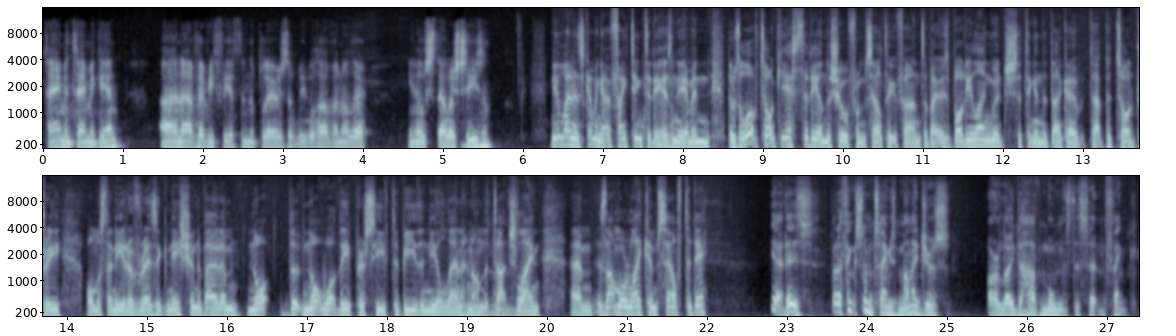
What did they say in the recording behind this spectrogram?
time and time again. And I have every faith in the players that we will have another, you know, stellar season. Neil Lennon's coming out fighting today, isn't he? I mean, there was a lot of talk yesterday on the show from Celtic fans about his body language, sitting in the dugout at Pittodrie, almost an air of resignation about him, not the, not what they perceived to be the Neil Lennon on the mm. touchline. Um, is that more like himself today? Yeah, it is. But I think sometimes managers are allowed to have moments to sit and think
